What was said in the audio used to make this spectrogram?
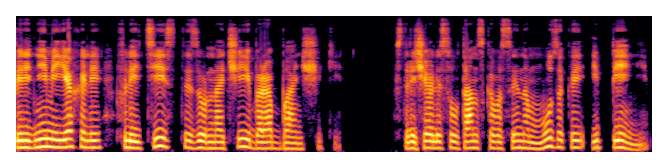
Перед ними ехали флейтисты, зурначи и барабанщики встречали султанского сына музыкой и пением.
